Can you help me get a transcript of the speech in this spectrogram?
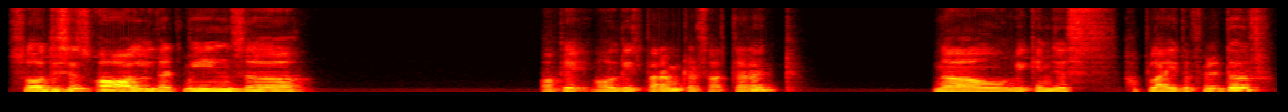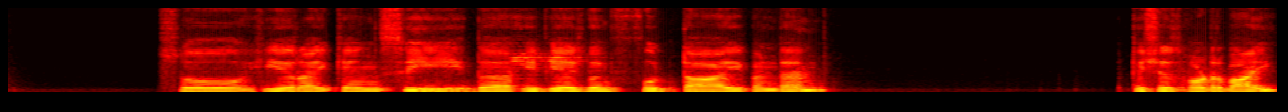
So this is all. That means uh, okay all these parameters are correct. Now we can just apply the filter so here I can see the API is going food type and then dishes order by.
